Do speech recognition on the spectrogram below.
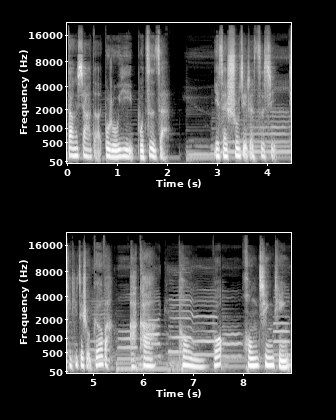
当下的不如意、不自在，也在疏解着自己。听听这首歌吧，阿卡。痛波红蜻蜓，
